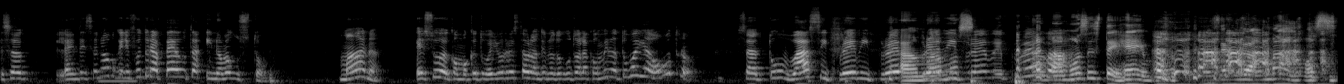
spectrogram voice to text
eso, la gente dice, no, porque yo fui terapeuta y no me gustó. Mana, eso es como que tú vayas a un restaurante y no te gustó la comida, tú vayas a otro. O sea, tú vas y pruebas y Amamos- pruebas y pruebas. Amamos este ejemplo. O sea, lo amamos.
